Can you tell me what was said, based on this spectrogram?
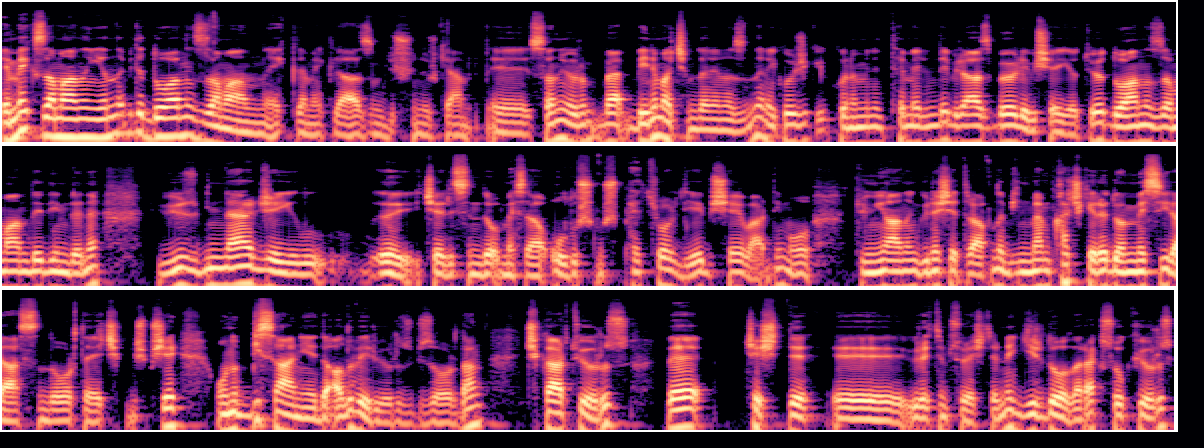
emek zamanının yanına bir de doğanın zamanını eklemek lazım düşünürken. E, sanıyorum ben, benim açımdan en azından ekolojik ekonominin temelinde biraz böyle bir şey yatıyor. Doğanın zamanı dediğimde ne? Yüz binlerce yıl e, içerisinde mesela oluşmuş petrol diye bir şey var değil mi? O dünyanın güneş etrafında bilmem kaç kere dönmesiyle aslında ortaya çıkmış bir şey. Onu bir saniyede alıveriyoruz biz oradan çıkartıyoruz ve çeşitli e, üretim süreçlerine girdi olarak sokuyoruz.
